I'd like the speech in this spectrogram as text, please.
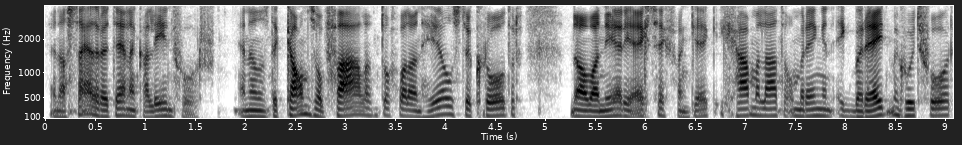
En dan sta je er uiteindelijk alleen voor. En dan is de kans op falen toch wel een heel stuk groter Nou, wanneer je echt zegt van kijk, ik ga me laten omringen, ik bereid me goed voor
